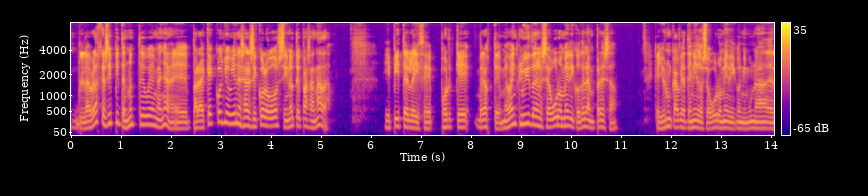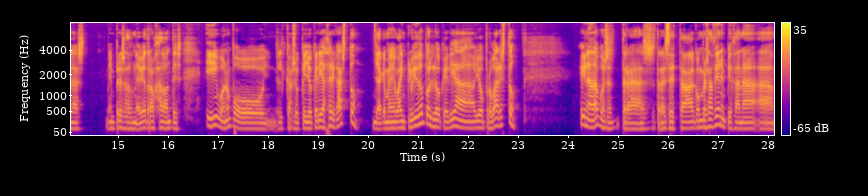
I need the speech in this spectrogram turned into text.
la verdad es que sí, Peter, no te voy a engañar. Eh, ¿Para qué coño vienes al psicólogo si no te pasa nada? Y Peter le dice, porque, verá usted, me va incluido en el seguro médico de la empresa, que yo nunca había tenido seguro médico en ninguna de las empresas donde había trabajado antes, y bueno, pues el caso es que yo quería hacer gasto. Ya que me va incluido, pues lo quería yo probar esto. Y nada, pues tras, tras esta conversación empiezan a, a,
